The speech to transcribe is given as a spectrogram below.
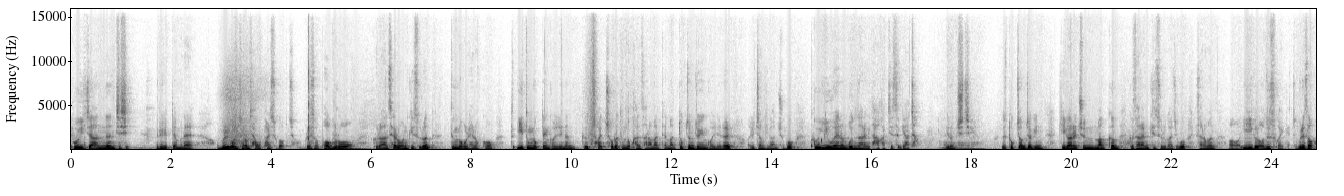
보이지 않는 지식. 그렇기 때문에 물건처럼 사고 팔 수가 없죠. 그래서 법으로 그러한 새로운 기술은 등록을 해놓고 이 등록된 권리는 그 최초로 등록한 사람한테만 독점적인 권리를 일정 기간 주고 그 이후에는 모든 사람이 다 같이 쓰게 하자. 이런 취지예요. 그래서 독점적인 기간을 준 만큼 그 사람의 기술을 가지고 이 사람은 어, 이익을 얻을 수가 있겠죠. 그래서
